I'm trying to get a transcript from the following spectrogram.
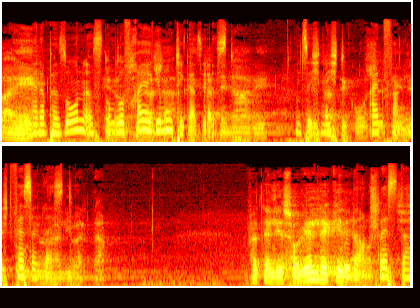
Eine Person ist, umso freier, je mutiger sie ist und sich nicht einfangen, nicht fesseln lässt. E Brüder und Schwestern,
